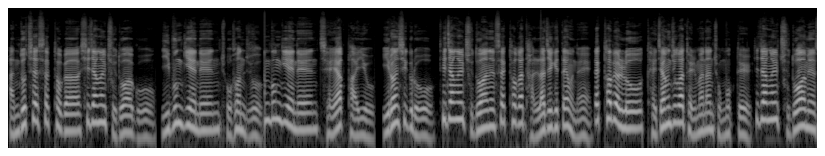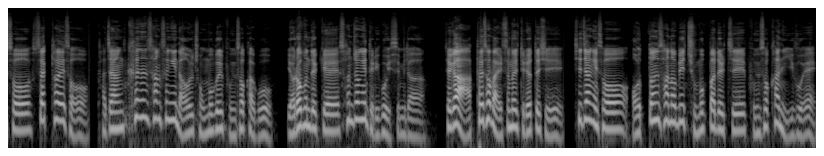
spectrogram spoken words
반도체 섹터가 시장을 주도하고 2분기에는 조선주, 3분기에는 제약 바이오 이런 식으로 시장을 주도하는 섹터가 달라지기 때문에 섹터별로 대장주가 될 만한 종목들 시장을 주도하면서 섹터에서 가장 큰 상승이 나올 종목을 분석하고 여러분들께 선정해 드리고 있습니다. 제가 앞에서 말씀을 드렸듯이 시장에서 어떤 산업이 주목받을지 분석한 이후에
